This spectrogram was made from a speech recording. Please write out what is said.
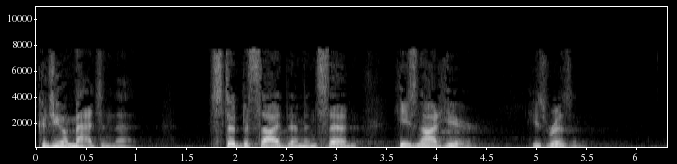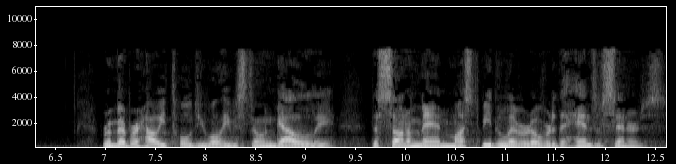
Could you imagine that? Stood beside them and said, "He's not here; he's risen." Remember how he told you while he was still in Galilee, the Son of Man must be delivered over to the hands of sinners,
